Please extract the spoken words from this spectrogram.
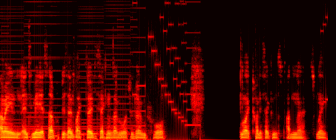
I mean, intermediate setup would be like 30 seconds over what you're doing before. Or like 20 seconds, I don't know, something.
